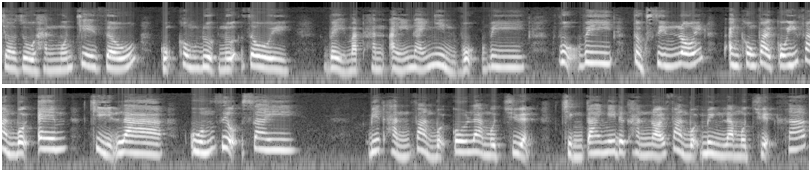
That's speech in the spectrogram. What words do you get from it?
Cho dù hắn muốn che giấu, Cũng không được nữa rồi. Vẻ mặt hắn ấy náy nhìn Vụ Vi. Vụ Vi, Thực xin lỗi, Anh không phải cố ý phản bội em, Chỉ là uống rượu say. Biết hắn phản bội cô là một chuyện, Chính tai nghe được hắn nói phản bội mình là một chuyện khác.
